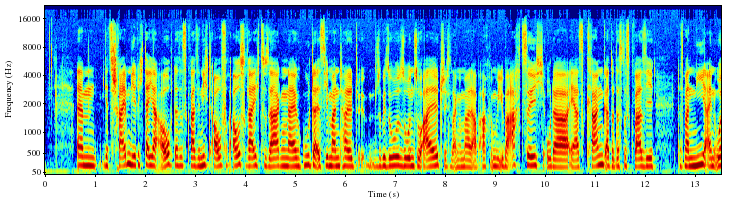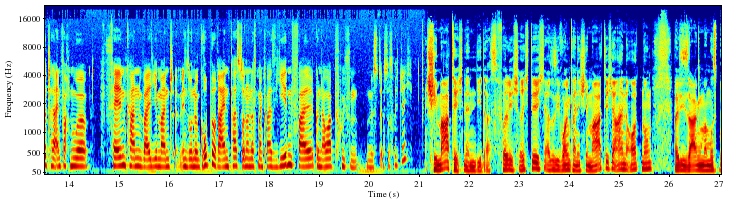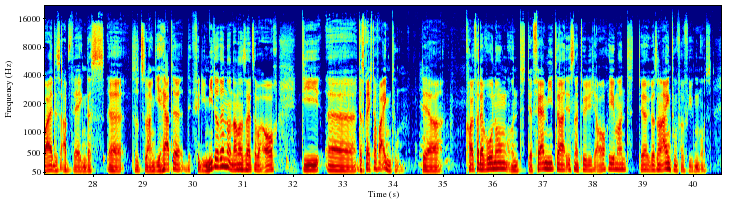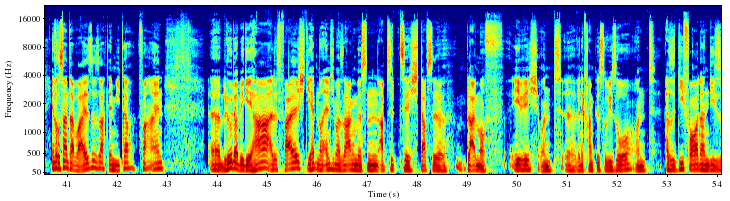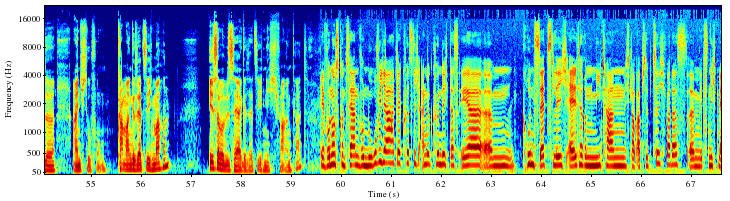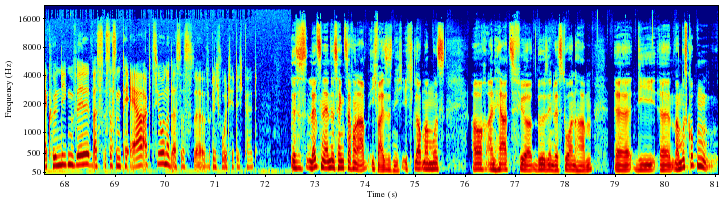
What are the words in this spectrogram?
Ähm, jetzt schreiben die Richter ja auch, dass es quasi nicht auf, ausreicht zu sagen, naja gut, da ist jemand halt äh, sowieso so und so alt, ich sage mal ab ach, irgendwie über 80 oder er ist krank, also dass das quasi, dass man nie ein Urteil einfach nur fällen kann, weil jemand in so eine Gruppe reinpasst, sondern dass man quasi jeden Fall genauer prüfen müsste. Ist das richtig? Schematisch nennen die das, völlig richtig. Also sie wollen keine schematische Einordnung, weil sie sagen, man muss beides abwägen. Das äh, sozusagen die Härte für die Mieterin und andererseits aber auch die, äh, das Recht auf Eigentum. Der Käufer der Wohnung und der Vermieter ist natürlich auch jemand, der über sein Eigentum verfügen muss. Interessanterweise sagt der Mieterverein, äh, blöder BGH, alles falsch. Die hätten doch endlich mal sagen müssen, ab 70 darfst du bleiben auf ewig und äh, wenn du krank bist sowieso. Und also die fordern diese Einstufung. Kann man gesetzlich machen, ist aber bisher gesetzlich nicht verankert. Der Wohnungskonzern Vonovia hat ja kürzlich angekündigt, dass er ähm, grundsätzlich älteren Mietern, ich glaube ab 70 war das, ähm, jetzt nicht mehr kündigen will. Was ist das eine PR-Aktion oder ist das äh, wirklich Wohltätigkeit? Ist, letzten Endes hängt es davon ab, ich weiß es nicht. Ich glaube, man muss auch ein Herz für böse Investoren haben. Äh, die, äh, man muss gucken,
